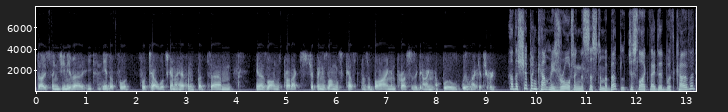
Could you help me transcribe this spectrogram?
those things you never you can never foretell what's going to happen, but um, you know, as long as products shipping, as long as customers are buying and prices are going up, we'll we'll make it through. Are the shipping companies rorting the system a bit, just like they did with COVID?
